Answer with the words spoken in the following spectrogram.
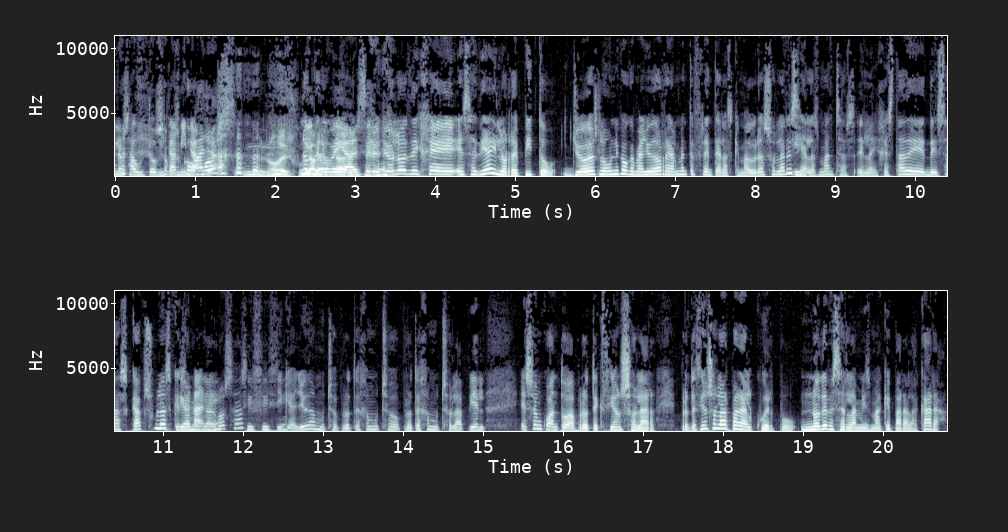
nos autovitaminamos. no, es fundamental. pero, yo lo dije ese día y lo repito. Yo es lo único que me ha ayudado realmente frente a las quemaduras solares y a las manchas. En la ingesta de, esas cápsulas que son ¿eh? milagrosas y que ayudan mucho protege mucho, protege mucho la piel. Eso en cuanto a protección solar. Protección solar para el cuerpo no debe ser la misma que para la cara.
